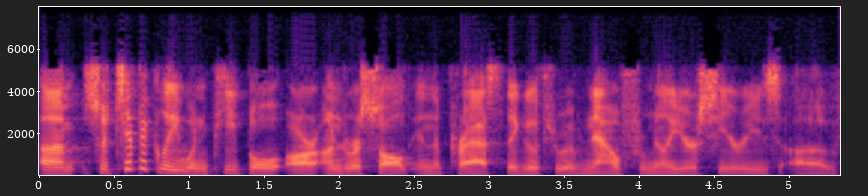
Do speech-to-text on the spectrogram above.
Um, so typically, when people are under assault in the press, they go through a now familiar series of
